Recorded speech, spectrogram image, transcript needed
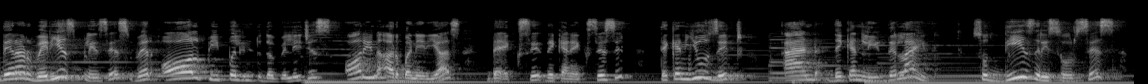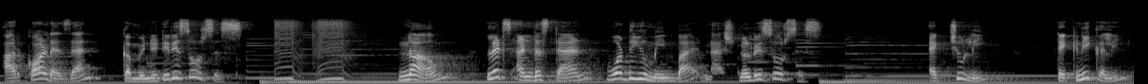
there are various places where all people into the villages or in urban areas they access, they can access it they can use it and they can lead their life. So these resources are called as an community resources. Now let's understand what do you mean by national resources. Actually technically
